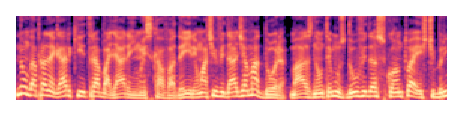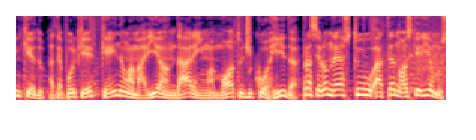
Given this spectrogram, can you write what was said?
não dá para negar que trabalhar em uma escavadeira é uma atividade amadora, mas não temos dúvidas quanto a este brinquedo. Até porque, quem não amaria andar em uma moto de corrida? Para ser honesto, até nós queríamos,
